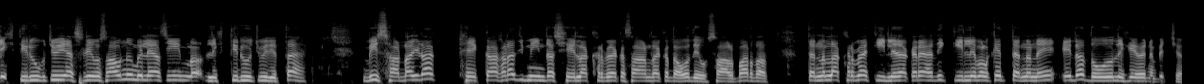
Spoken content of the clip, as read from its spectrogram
ਲਿਖਤੀ ਰੂਪ ਚ ਵੀ ਐਸਡੀਓ ਸਾਹਿਬ ਨੂੰ ਮਿਲਿਆ ਸੀ ਲਿਖਤੀ ਰੂਪ ਚ ਵੀ ਦਿੱਤਾ ਹੈ, ਵੀ ਸਾਡਾ ਜਿਹੜਾ ਠੇਕਾ ਖੜਾ ਜ਼ਮੀਨ ਦਾ 6 ਲੱਖ ਰੁਪਏ ਕਿਸਾਨ ਦਾ ਇੱਕ ਉਹ ਦਿਓ ਸਾਲ ਭਰ ਦਾ 3 ਲੱਖ ਰੁਪਏ ਕਿੱਲੇ ਦਾ ਕਰਿਆ ਸੀ, ਕਿੱਲੇ ਬਲਕਿ ਤਿੰਨ ਨੇ, ਇਹਦਾ ਦੋ ਲਿਖੇ ਹੋਏ ਨੇ ਵਿੱਚ,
